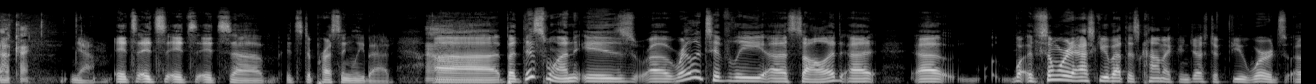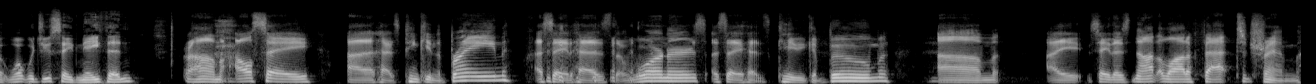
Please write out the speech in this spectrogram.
Okay. Yeah, it's it's it's it's uh it's depressingly bad. Uh, but this one is uh, relatively uh, solid. Uh, uh, if someone were to ask you about this comic in just a few words, uh, what would you say, Nathan? um, I'll say uh, it has Pinky in the Brain. I say it has the Warners. I say it has Katie Kaboom. Um, I say there's not a lot of fat to trim.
